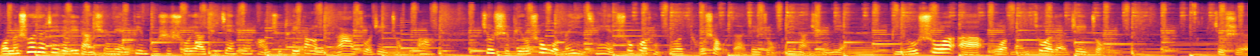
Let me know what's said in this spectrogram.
我们说的这个力量训练，并不是说要去健身房去推杠铃啊，做这种啊，就是比如说我们以前也说过很多徒手的这种力量训练，比如说呃我们做的这种，就是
